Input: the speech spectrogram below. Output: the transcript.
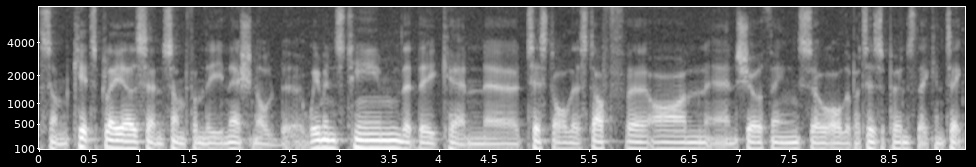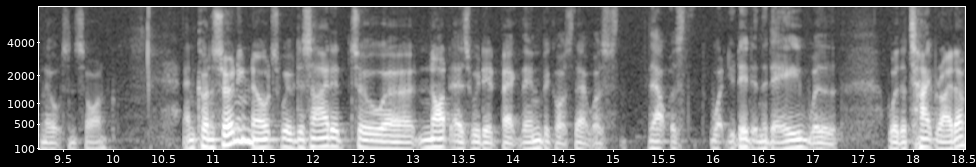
some kids players and some from the national uh, women's team that they can uh, test all their stuff uh, on and show things. So all the participants they can take notes and so on. And concerning notes, we've decided to not as we did back then because that was that was what you did in the day with with a typewriter,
